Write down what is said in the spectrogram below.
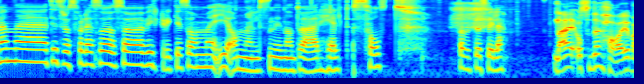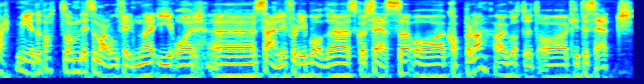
Men eh, til tross for det, så, så, virker det ikke som i anmeldelsen din at du er helt solgt på dette spillet? Nei, også altså, Det har jo vært mye debatt om disse Marvel-filmene i år. Uh, særlig fordi både Scorsese og Coppola har gått ut og kritisert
